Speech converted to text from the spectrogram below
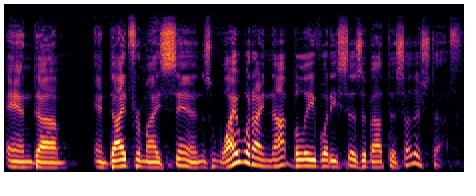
and um, and died for my sins, why would I not believe what he says about this other stuff?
